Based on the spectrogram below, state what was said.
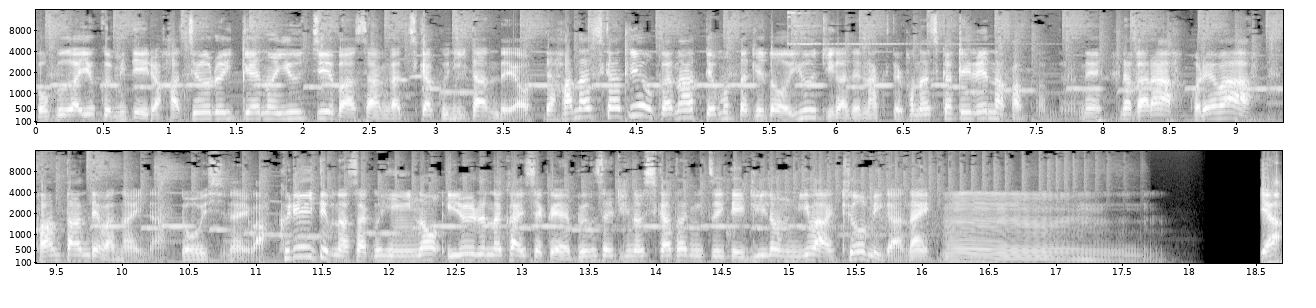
僕がよく見ている爬虫類系の YouTuber さんが近くにいたんだよ。で、話しかけようかなって思ったけど、勇気が出なくて話しかけれなかったんだよね。だから、これは簡単ではないな。同意しないわ。クリエイティブな作品のいろいろな解釈や分析の仕方について議論には興味がない。うーん。いや、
